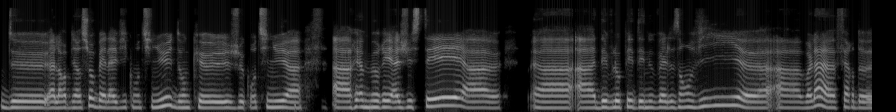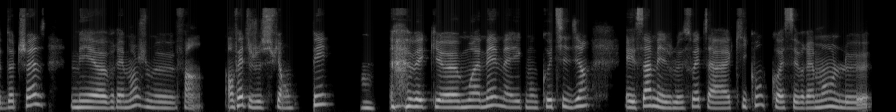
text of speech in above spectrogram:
De... Alors bien sûr, ben, la vie continue, donc je continue à, à, me réajuster, à à, développer des nouvelles envies, euh, à, voilà, à faire d'autres choses. Mais euh, vraiment, je me... Enfin, en fait, je suis en paix mmh. avec euh, moi-même, avec mon quotidien. Et ça, mais je le souhaite à quiconque, quoi. C'est vraiment le...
